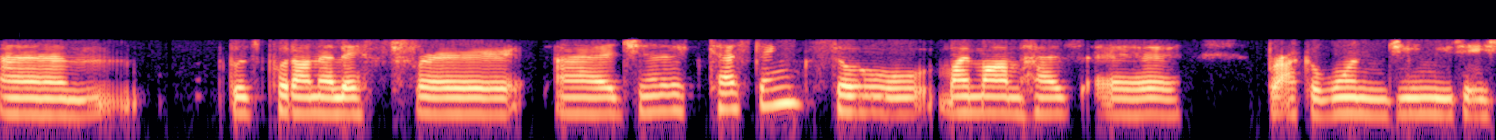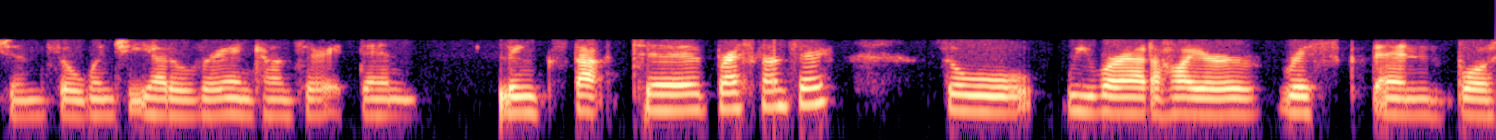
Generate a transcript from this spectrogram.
um was put on a list for uh, genetic testing. So my mom has a BRCA1 gene mutation. So when she had ovarian cancer, it then links that to breast cancer. So we were at a higher risk then, but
